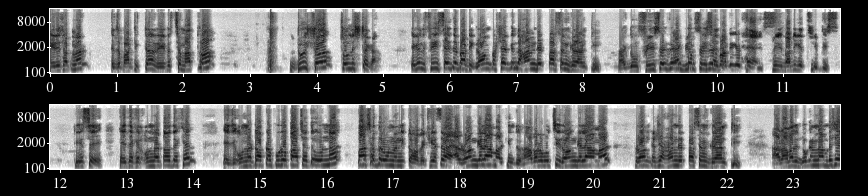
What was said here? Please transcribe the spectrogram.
হচ্ছে আপনার এই যে বাটিকটা রেট হচ্ছে মাত্র দুইশো চল্লিশ টাকা। এখানে ফ্রি সাইজের বাটিক রং কষার কিন্তু হান্ড্রেড পার্সেন্ট গ্যারান্টি একদম ফ্রি সাইজের একদম ফ্রি সাইজের বাটিকে হ্যাঁ free বাটিকের থ্রি পিস ঠিক আছে? এই দেখেন ওন্নাটাও দেখেন এই যে ওন্নাটা আপনার পুরো পাঁচ হাতের ওন্না পাঁচ হাতের ওন্না নিতে হবে ঠিক আছে আর রং গেলে আমার কিন্তু আবারও বলছি রং গেলে আমার রং কাছে হান্ড্রেড পার্সেন্ট গ্যারান্টি আর আমাদের দোকানের নাম রয়েছে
